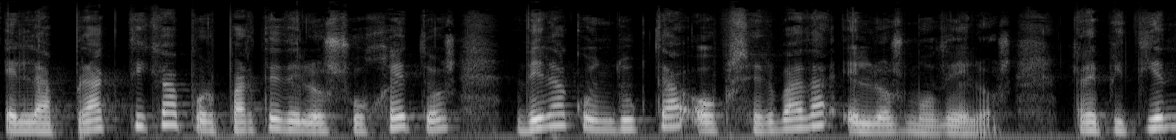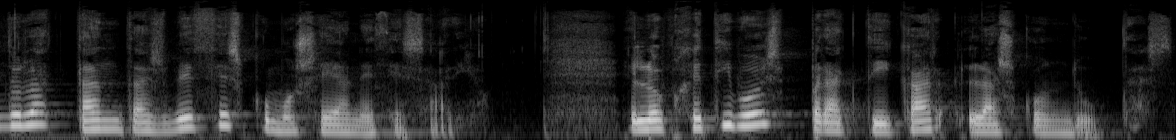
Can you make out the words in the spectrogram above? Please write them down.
en la práctica por parte de los sujetos de la conducta observada en los modelos, repitiéndola tantas veces como sea necesario. El objetivo es practicar las conductas.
